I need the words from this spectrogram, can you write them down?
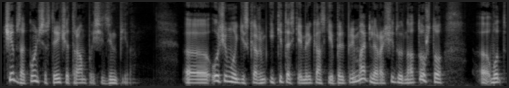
чем закончится встреча Трампа и Си Цзиньпина. Э, очень многие, скажем, и китайские, и американские предприниматели рассчитывают на то, что э, вот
